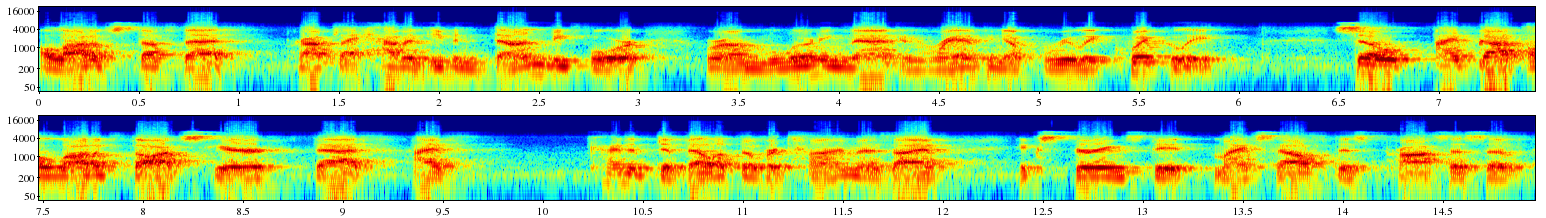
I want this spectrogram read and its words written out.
a lot of stuff that perhaps I haven't even done before, where I'm learning that and ramping up really quickly. So I've got a lot of thoughts here that I've kind of developed over time as I've experienced it myself, this process of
